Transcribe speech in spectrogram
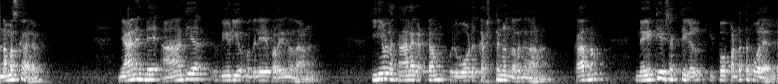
നമസ്കാരം. ഞാൻ എന്റെ ആദ്യ വീഡിയോ മുതലേ പറയുന്നതാണ്. ഇനിയുള്ള കാലഘട്ടം ഒരുപാട് കഷ്ടങ്ങൾ നിറഞ്ഞതാണ്. കാരണം നെഗറ്റീവ് ശക്തികൾ ഇപ്പോൾ പണ്ടത്തെ പോലെയല്ല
